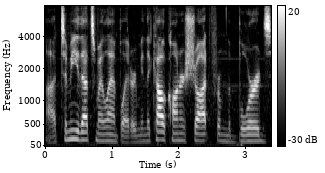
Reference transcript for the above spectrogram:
Uh, to me, that's my lamplighter. I mean, the Kyle Connor shot from the boards.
